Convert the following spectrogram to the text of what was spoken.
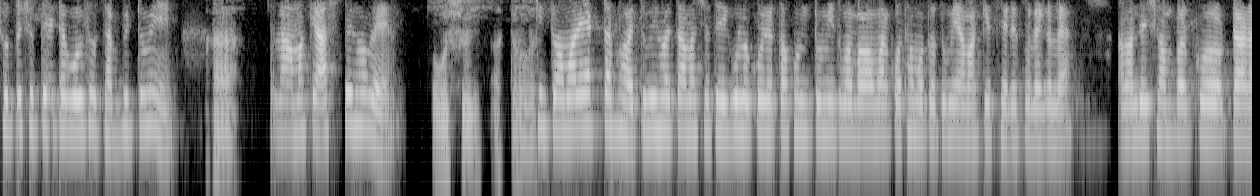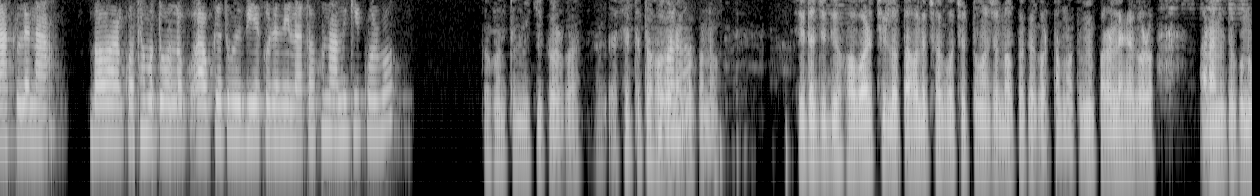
সত্য সত্যি এটা বলছো সাব্বির তুমি? হ্যাঁ। তাহলে আমাকে আসতে হবে। অবশ্যই আসতে হবে। কিন্তু আমার একটা ভয় তুমি হয়তো আমার সাথে এগুলো করে তখন তুমি তোমার বাবা মার কথা মতো তুমি আমাকে ছেড়ে চলে গেলে। আমাদের সম্পর্কটা রাখলে না বাবা মার কথা মতো অন্য কাউকে তুমি বিয়ে করে নিলা তখন আমি কি করব? তখন তুমি কি করবা? সেটা তো হবে না কখনো। সেটা যদি হবার ছিল তাহলে ছয় বছর তোমার জন্য অপেক্ষা করতাম না। তুমি পড়ালেখা করো আর আমি তো কোনো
